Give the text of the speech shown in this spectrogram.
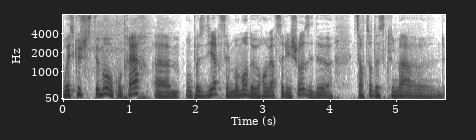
Ou est-ce que justement, au contraire, on peut se dire, c'est le moment de renverser les choses et de sortir de ce climat, de,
